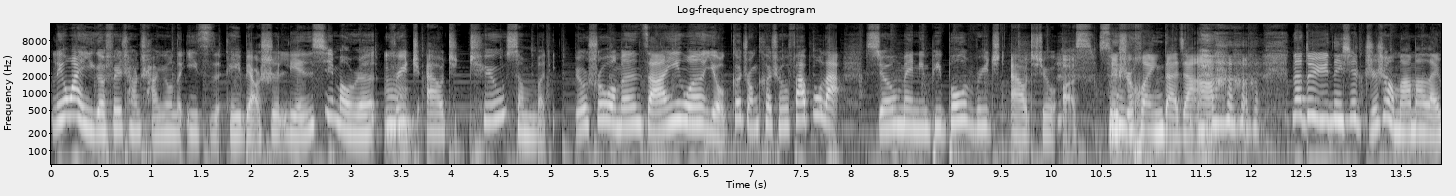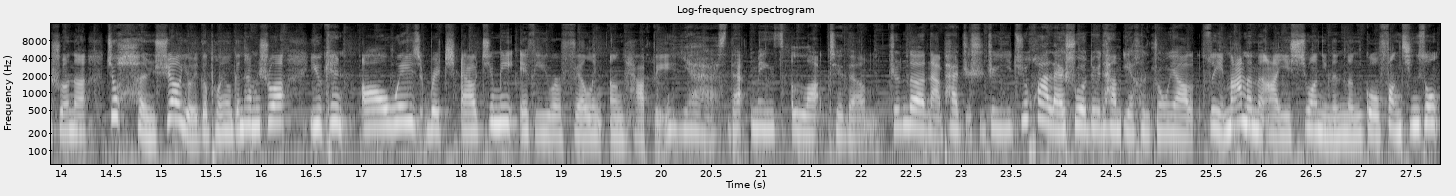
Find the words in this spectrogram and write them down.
另外一个非常常用的意思可以表示联系某人。Reach out to somebody。比如说，我们早安英文有各种课程发布啦，So many people reached out to us。随时欢迎大家啊！那对于那些职场妈妈来说呢，就很需要有一个朋友跟他们说，You can always reach out to me if you are feeling unhappy。Yes, that means a lot to them。真的，哪怕只是这一句话来说，对他们也很重要了。所以妈妈们啊，也希望你们能够放轻松，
